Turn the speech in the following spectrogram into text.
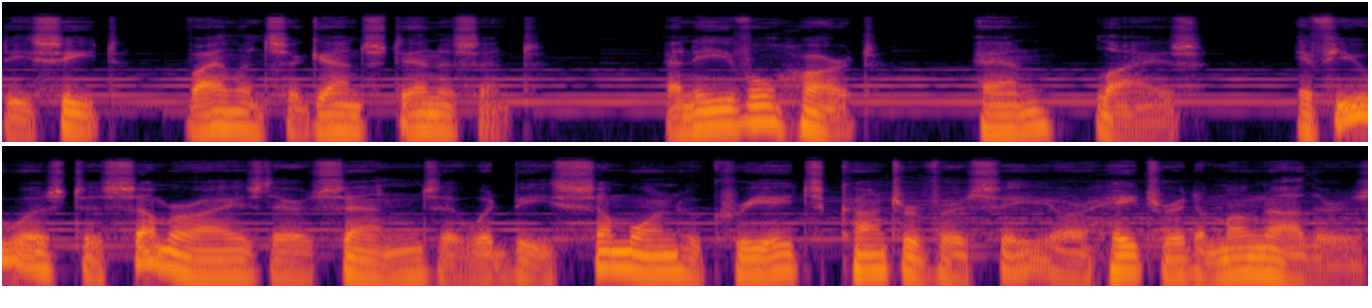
deceit, violence against innocent, an evil heart, and lies. If you was to summarize their sins, it would be someone who creates controversy or hatred among others.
